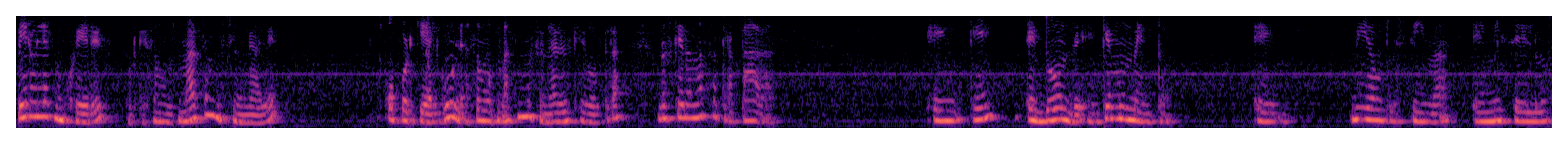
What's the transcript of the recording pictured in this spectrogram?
Pero las mujeres, porque somos más emocionales, o porque algunas somos más emocionales que otras, nos quedamos atrapadas. ¿En qué? ¿En dónde? ¿En qué momento? En mi autoestima, en mis celos,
